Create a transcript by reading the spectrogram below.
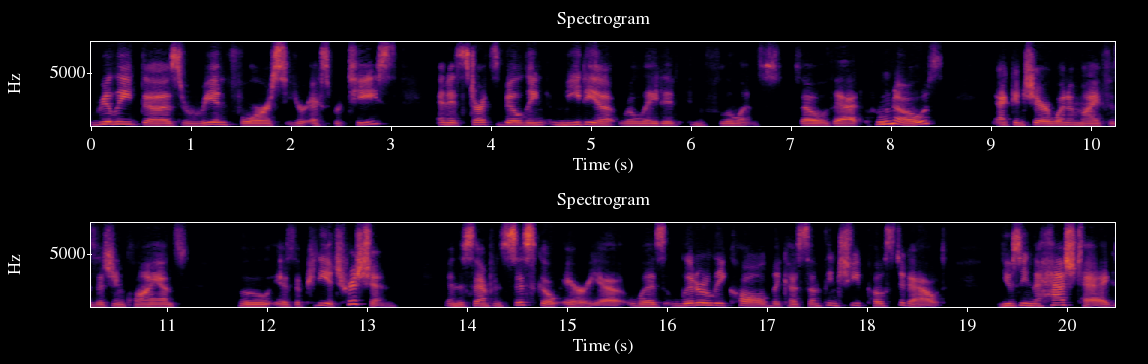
really does reinforce your expertise and it starts building media related influence. So that who knows, I can share one of my physician clients who is a pediatrician in the San Francisco area was literally called because something she posted out using the hashtag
